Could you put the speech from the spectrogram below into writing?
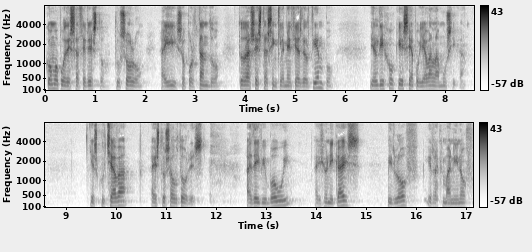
¿cómo puedes hacer esto tú solo ahí soportando todas estas inclemencias del tiempo. Y él dijo que se apoyaba en la música, que escuchaba a estos autores, a David Bowie, a Johnny Cash, Mirlov y Rachmaninoff.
